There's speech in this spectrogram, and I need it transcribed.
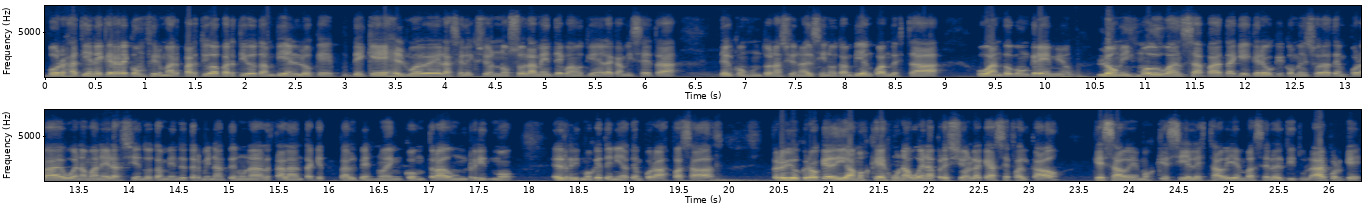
Borja tiene que reconfirmar partido a partido también lo que de que es el 9 de la selección, no solamente cuando tiene la camiseta del conjunto nacional, sino también cuando está jugando con Gremio. Lo mismo Dubán Zapata, que creo que comenzó la temporada de buena manera, siendo también determinante en una Atalanta que tal vez no ha encontrado un ritmo, el ritmo que tenía temporadas pasadas. Pero yo creo que digamos que es una buena presión la que hace Falcao, que sabemos que si él está bien va a ser el titular, porque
